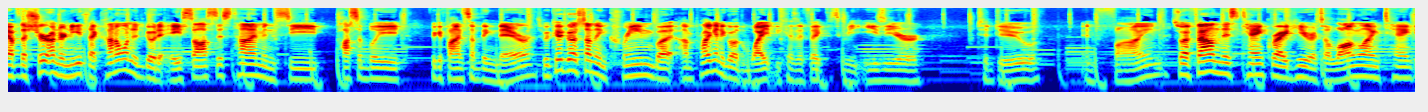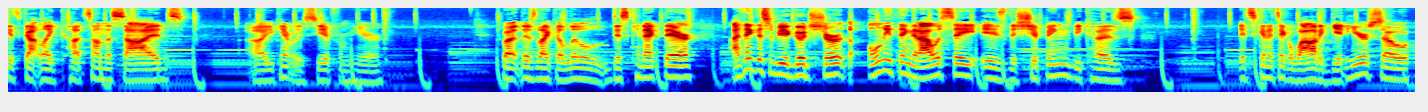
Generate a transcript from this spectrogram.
Now, for the shirt underneath, I kind of wanted to go to ASOS this time and see possibly we could find something there. So we could go something cream, but I'm probably going to go with white because I feel like this could be easier to do and find. So I found this tank right here. It's a long line tank. It's got like cuts on the sides. Uh, you can't really see it from here but there's like a little disconnect there. I think this would be a good shirt. The only thing that I would say is the shipping because it's gonna take a while to get here. So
